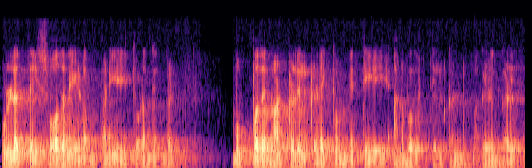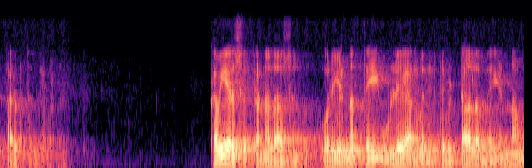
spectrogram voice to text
உள்ளத்தை சோதனையிடம் பணியை தொடங்குங்கள். முப்பது நாட்களில் கிடைக்கும் வெற்றியை அனுபவத்தில் கண்டு மகிழுங்கள் அருட்தந்தைவர்கள் கவியரசர் கண்ணதாசன் ஒரு எண்ணத்தை உள்ளே அனுமதித்து விட்டால் அந்த எண்ணம்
